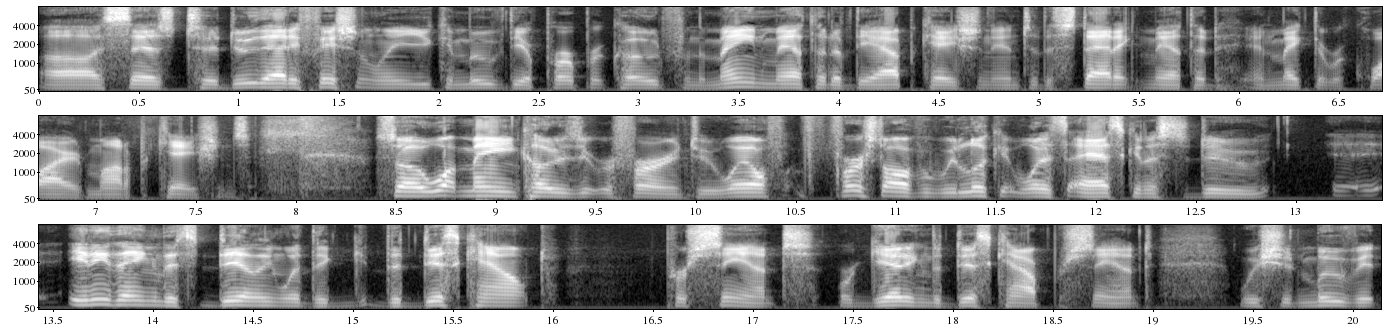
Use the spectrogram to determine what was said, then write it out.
Uh, says to do that efficiently, you can move the appropriate code from the main method of the application into the static method and make the required modifications. So what main code is it referring to? Well, first off, if we look at what it's asking us to do, anything that's dealing with the, the discount percent or getting the discount percent, we should move it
